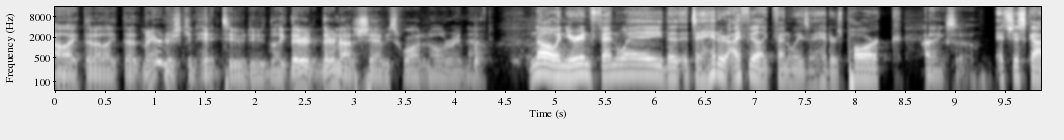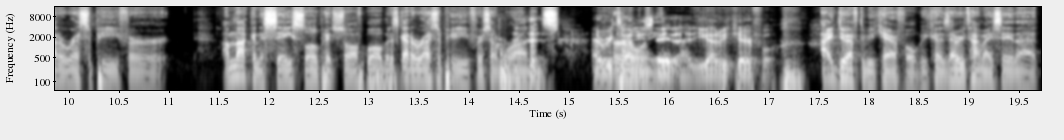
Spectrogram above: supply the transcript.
I like that. I like that. Mariners can hit too, dude. Like they're they're not a shabby squad at all right now. No, and you're in Fenway. It's a hitter. I feel like Fenway's a hitter's park. I think so. It's just got a recipe for. I'm not going to say slow pitch softball, but it's got a recipe for some runs. every time you say that, you got to be careful. I do have to be careful because every time I say that,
